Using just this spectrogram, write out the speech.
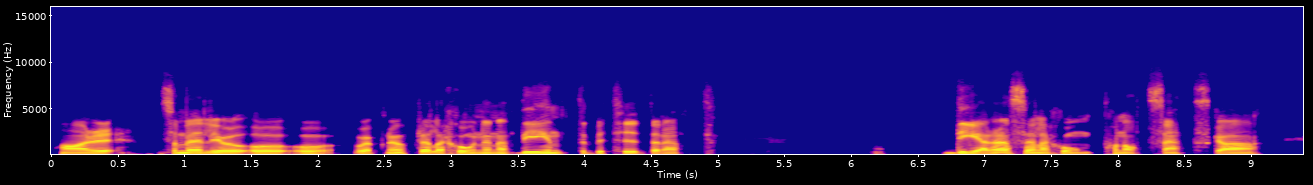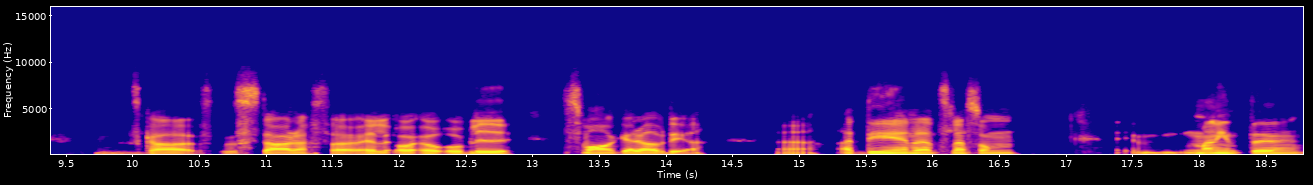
har, som väljer att, att, att, öppna upp relationen, att det inte betyder att deras relation på något sätt ska, ska störas och, och, och, bli svagare av det. Eh, att det är en rädsla som man inte,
